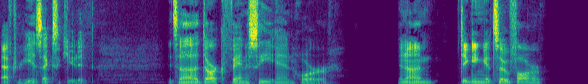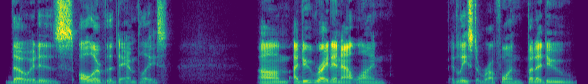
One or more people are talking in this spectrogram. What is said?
after he is executed. It's a dark fantasy and horror. And I'm digging it so far, though it is all over the damn place. Um, I do write an outline at least a rough one, but I do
